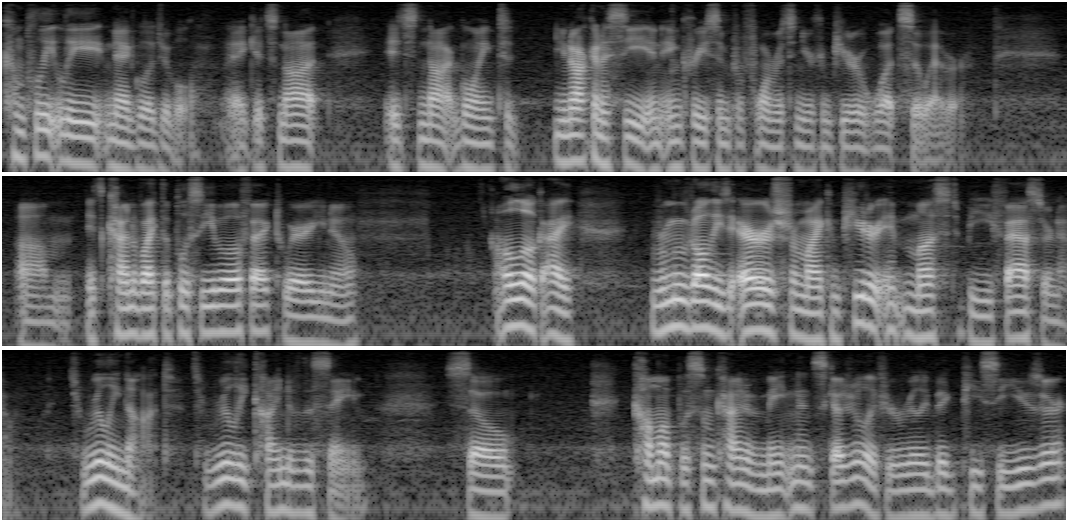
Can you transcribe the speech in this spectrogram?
completely negligible. Like it's not it's not going to you're not going to see an increase in performance in your computer whatsoever. Um, it's kind of like the placebo effect where you know oh look I removed all these errors from my computer it must be faster now. It's really not. It's really kind of the same. So come up with some kind of maintenance schedule if you're a really big PC user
